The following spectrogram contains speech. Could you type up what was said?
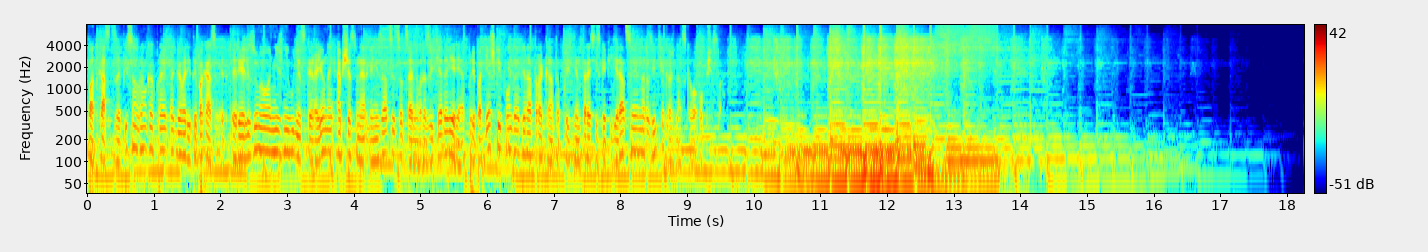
Подкаст записан в рамках проекта «Говорит и показывает», реализуемого Нижнеудинской районной общественной организации социального развития доверия при поддержке фонда оператора грантов президента Российской Федерации на развитие гражданского общества.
